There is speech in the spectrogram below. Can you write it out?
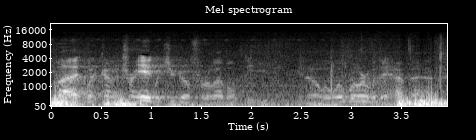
but what kind of training it, would you go for a level D? You know, where, would they have that?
